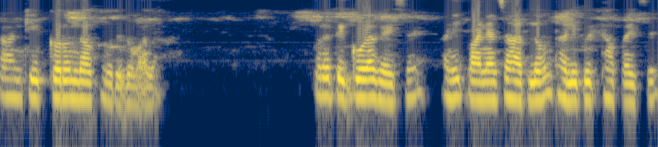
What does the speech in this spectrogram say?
आणखी एक करून दाखवते तुम्हाला. परत एक गोळा घ्यायचा आहे आणि पाण्याचा हात लावून थालीपीठ थापायचे.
